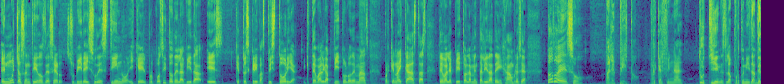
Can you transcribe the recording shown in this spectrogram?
en muchos sentidos de hacer su vida y su destino. Y que el propósito de la vida es que tú escribas tu historia y que te valga pito lo demás, porque no hay castas, te vale pito la mentalidad de enjambre, o sea, todo eso vale pito, porque al final tú tienes la oportunidad de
